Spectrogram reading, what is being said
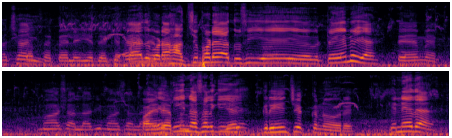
अच्छा जी सबसे पहले ये देखे ਇਹ ਤਾਂ ਬੜਾ ਹੱਥ 'ਚ ਫੜਿਆ ਤੁਸੀਂ ਇਹ ਟੇਮ ਹੈਗਾ टाइम है माशाल्लाह जी माशाल्लाह। की नस्ल की ये ग्रीन चिक कनौर कितने का है?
